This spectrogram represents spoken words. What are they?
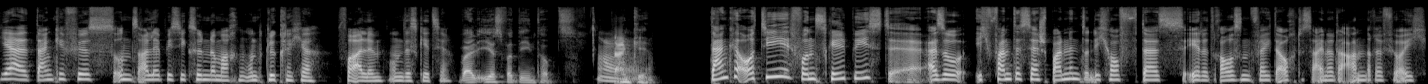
ja, danke fürs uns alle ein bisschen gesünder machen und glücklicher vor allem. Um das geht's ja. Weil ihr es verdient habt. Oh. Danke. Danke, Otti von Skillbeast. Äh, also ich fand es sehr spannend und ich hoffe, dass ihr da draußen vielleicht auch das eine oder andere für euch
